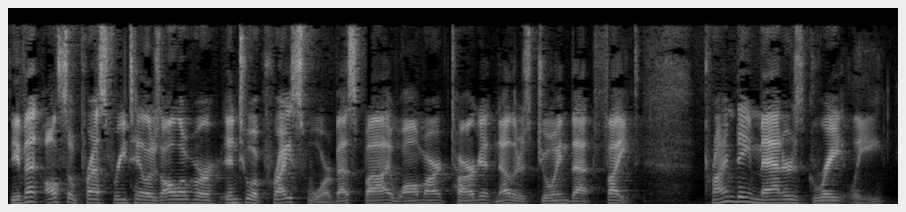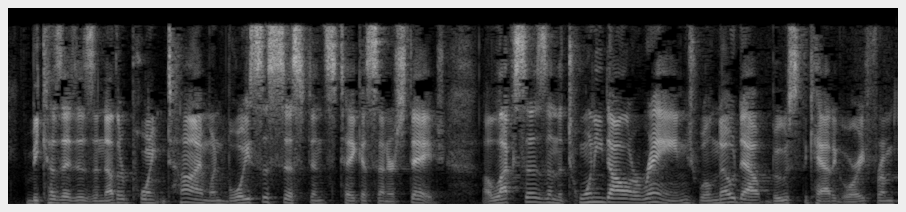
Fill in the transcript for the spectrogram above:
The event also pressed retailers all over into a price war. Best Buy, Walmart, Target, and others joined that fight. Prime Day matters greatly because it is another point in time when voice assistants take a center stage. Alexas in the $20 range will no doubt boost the category from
